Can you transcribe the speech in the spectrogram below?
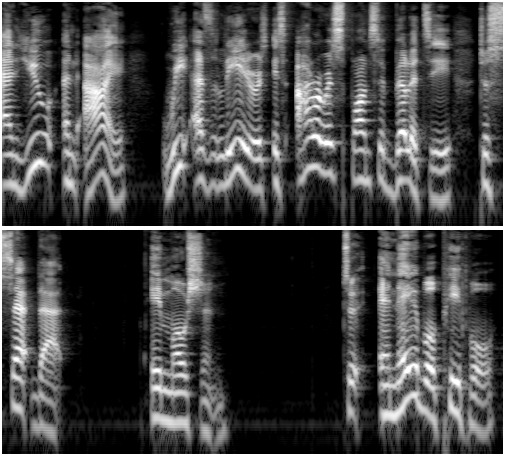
And you and I, we as leaders, it's our responsibility to set that emotion, to enable people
